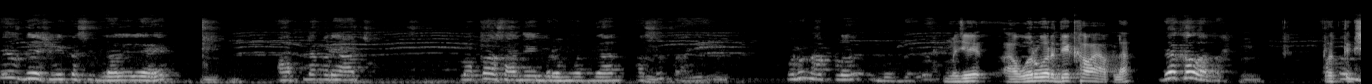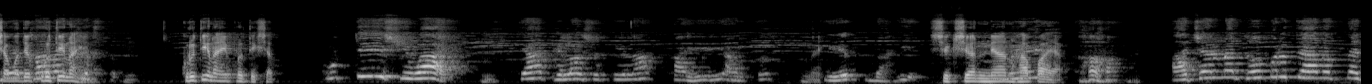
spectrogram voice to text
तेच देश विकसित झालेले आहेत. आपल्याकडे आज लोकांसागे ब्रह्मज्ञान असंच आहे. म्हणून आपलं म्हणजे वरवर देखावा आहे आपला हम्म. प्रत्यक्षामध्ये कृती नाही देखावा. कृती नाही प्रत्यक्षात कृतीशिवाय त्या फिलॉसॉफीला काहीही अर्थ नाही येत नाही शिक्षण ज्ञान हा पाया हा, हा. आचरणात जोपर्यंत ते आणत नाहीत.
